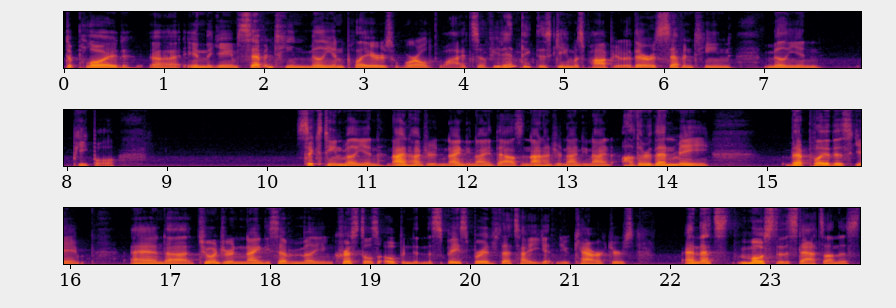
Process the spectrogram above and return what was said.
deployed uh, in the game, 17 million players worldwide. So if you didn't think this game was popular, there are 17 million people. 16,999,999 other than me that play this game and uh, 297 million crystals opened in the space bridge. That's how you get new characters, and that's most of the stats on this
